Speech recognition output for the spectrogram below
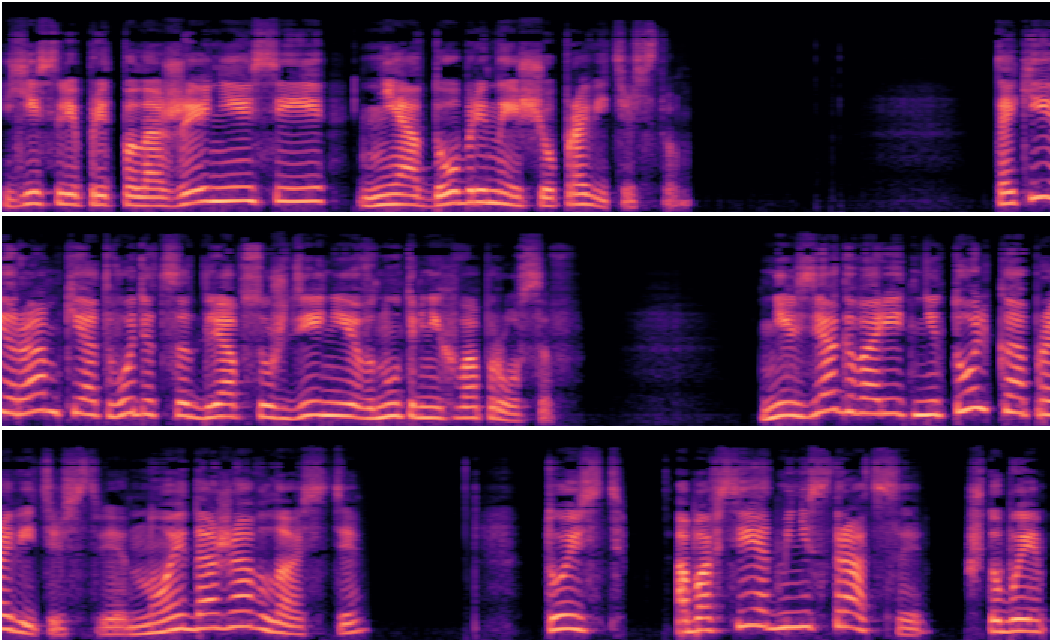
если предположения сии не одобрены еще правительством. Такие рамки отводятся для обсуждения внутренних вопросов. Нельзя говорить не только о правительстве, но и даже о власти, то есть обо всей администрации, чтобы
